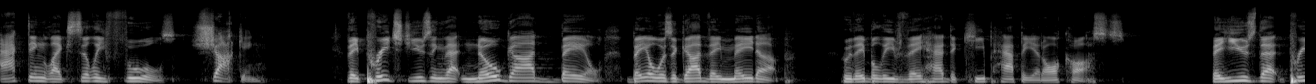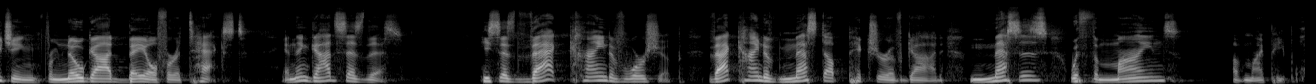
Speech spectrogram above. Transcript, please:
acting like silly fools. Shocking. They preached using that no God Baal. Baal was a God they made up, who they believed they had to keep happy at all costs. They used that preaching from no God Baal for a text. And then God says this he says that kind of worship, that kind of messed up picture of God, messes with the minds of my people.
